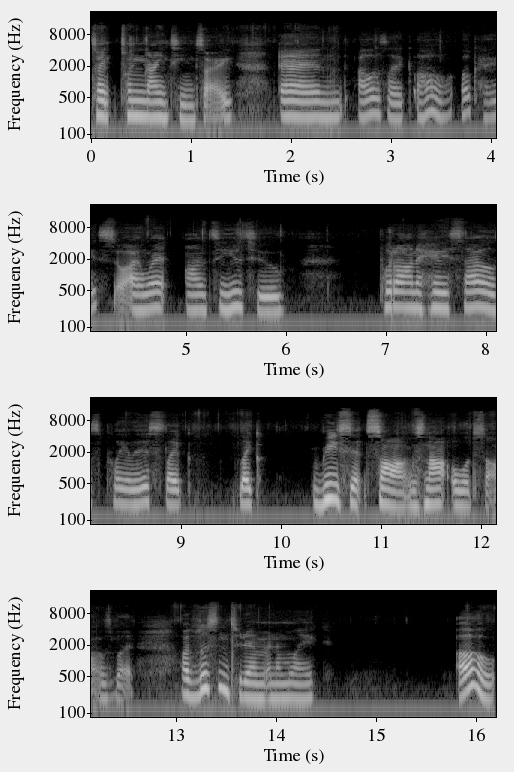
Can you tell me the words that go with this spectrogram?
2019, sorry. And I was like, oh, okay. So I went onto YouTube, put on a Harry Styles playlist, like like recent songs, not old songs, but I've listened to them and I'm like, oh,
